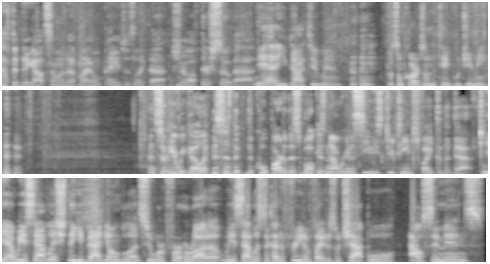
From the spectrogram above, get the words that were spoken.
I have to dig out some of the, my old pages like that and show off. They're so bad. Yeah, you got to man. Put some cards on the table, Jimmy. And so here we go. Like this is the, the cool part of this book is now we're going to see these two teams fight to the death. Yeah, we established the bad Youngbloods who work for Harada. We established the kind of freedom fighters with Chapel, Al Simmons,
